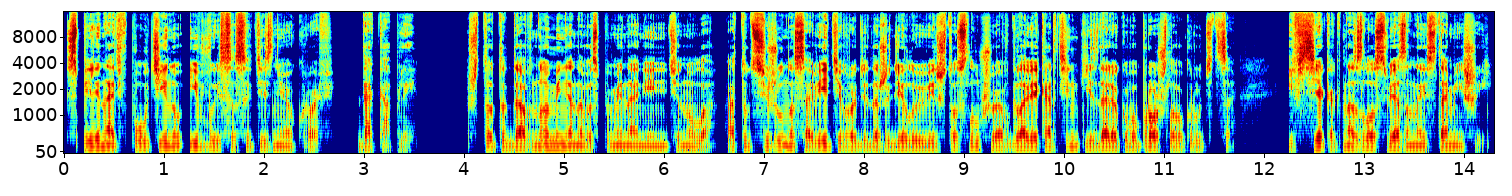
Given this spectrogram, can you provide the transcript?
Спеленать в паутину и высосать из нее кровь. До капли. Что-то давно меня на воспоминания не тянуло, а тут сижу на совете, вроде даже делаю вид, что слушаю, а в голове картинки из далекого прошлого крутятся. И все, как назло, связанные с Тамишей.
